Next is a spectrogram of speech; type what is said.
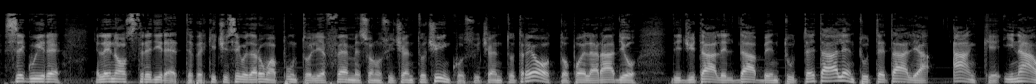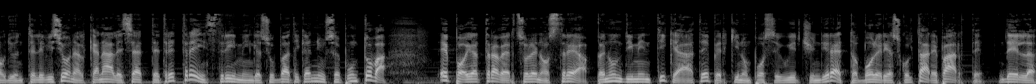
seguire le nostre dirette. Per chi ci segue da Roma appunto gli FM sono sui 105 sui 103.8 poi la radio digitale il DAB in tutta Italia in tutta Italia anche in audio in televisione al canale 733 in streaming su vaticanews.va e poi attraverso le nostre app. Non dimenticate, per chi non può seguirci in diretta o vuole riascoltare parte del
